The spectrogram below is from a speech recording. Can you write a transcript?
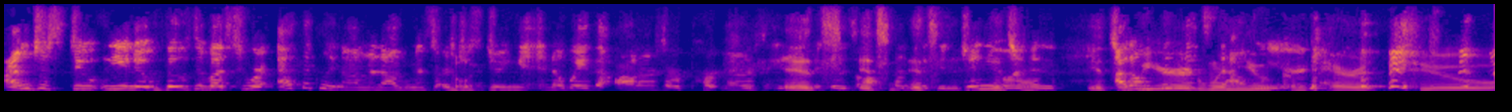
I'm just do you know those of us who are ethically non-monogamous are just doing it in a way that honors our partners and It's- is it's- authentic it's- and genuine. It's I don't think weird it's when you weird. compare it to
